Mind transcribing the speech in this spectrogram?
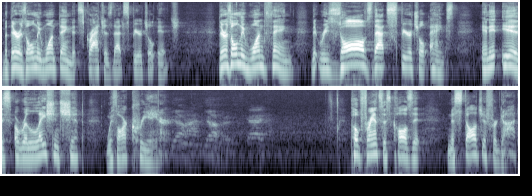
But there is only one thing that scratches that spiritual itch. There is only one thing that resolves that spiritual angst, and it is a relationship with our Creator. Pope Francis calls it nostalgia for God.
